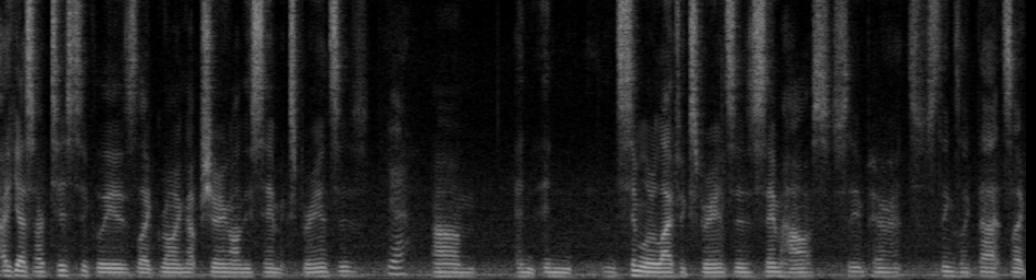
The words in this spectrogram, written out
I guess, artistically is like growing up sharing all these same experiences, Yeah. um, and in, in similar life experiences, same house, same parents, things like that. It's like,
